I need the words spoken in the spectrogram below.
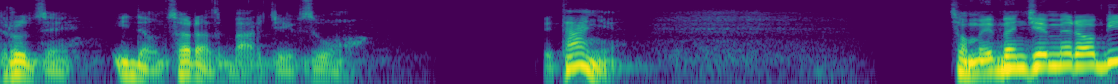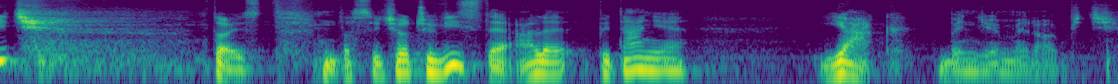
drudzy idą coraz bardziej w zło. Pytanie, co my będziemy robić? To jest dosyć oczywiste, ale pytanie, jak będziemy robić?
